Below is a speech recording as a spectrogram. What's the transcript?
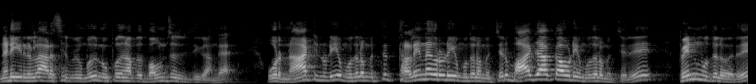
நடிகர்கள்லாம் அரசியலுக்கு வரும்போது முப்பது நாற்பது பவுன்சர்ஸ் வச்சுருக்காங்க. ஒரு நாட்டினுடைய முதலமைச்சர் தலைநகருடைய முதலமைச்சர் பாஜகவுடைய முதலமைச்சர் பெண் முதல்வர்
